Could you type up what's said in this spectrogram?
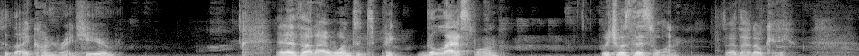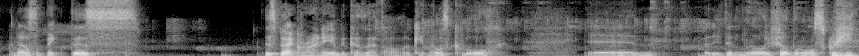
to the icon right here. And I thought I wanted to pick the last one, which was this one. So I thought, okay. And I also picked this this background here because I thought, okay, that was cool. And but it didn't really fill the whole screen.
